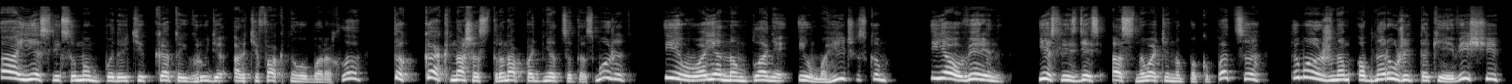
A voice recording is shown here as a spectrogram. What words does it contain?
а если с умом подойти к этой груди артефактного барахла, то как наша страна подняться-то сможет и в военном плане, и в магическом, и я уверен, если здесь основательно покупаться, то можно обнаружить такие вещи,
